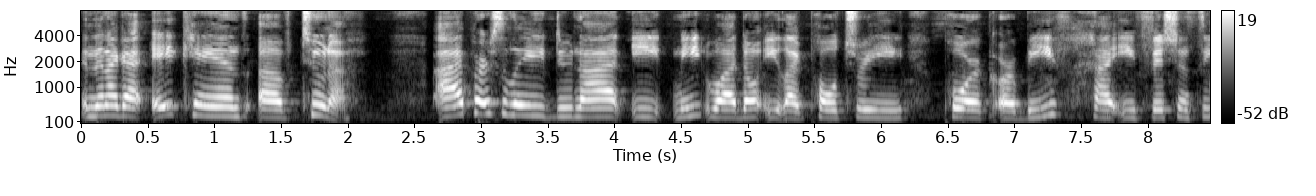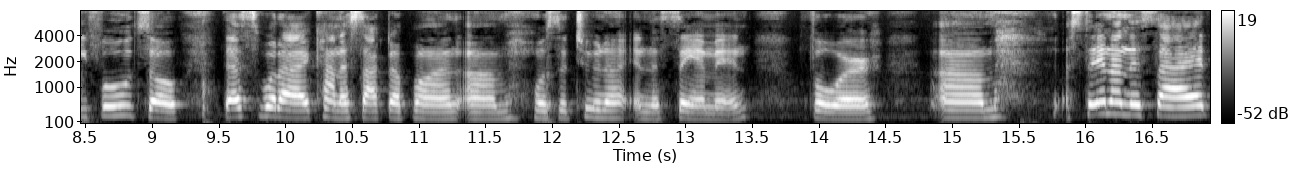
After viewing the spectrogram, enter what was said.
And then I got eight cans of tuna. I personally do not eat meat. Well, I don't eat like poultry, pork, or beef. I eat fish and seafood. So that's what I kind of stocked up on um, was the tuna and the salmon for. Um, staying on this side,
